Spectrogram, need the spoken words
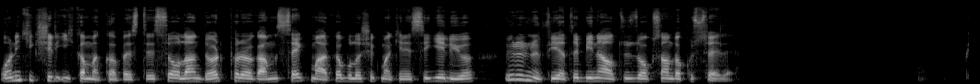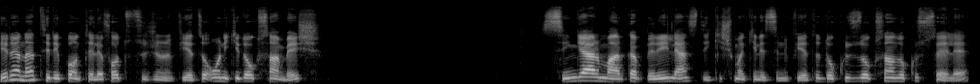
12 kişilik yıkama kapasitesi olan 4 programlı SEK marka bulaşık makinesi geliyor. Ürünün fiyatı 1699 TL. Pirana Tripon telefon tutucunun fiyatı 12.95. Singer marka Brilliance dikiş makinesinin fiyatı 999 TL.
